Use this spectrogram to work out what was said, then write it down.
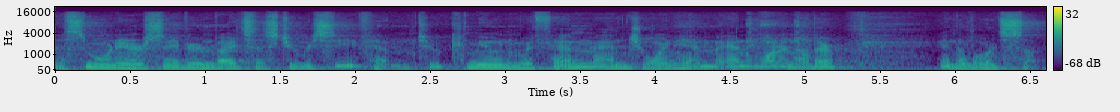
this morning, our Savior invites us to receive Him, to commune with Him, and join Him and one another in the Lord's Supper.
